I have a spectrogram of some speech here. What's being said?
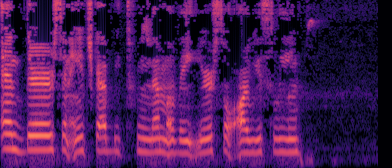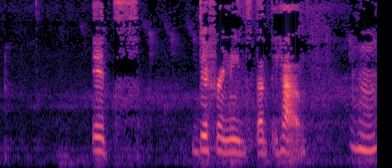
And there's an age gap between them of eight years, so obviously it's different needs that they have. Mhm.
